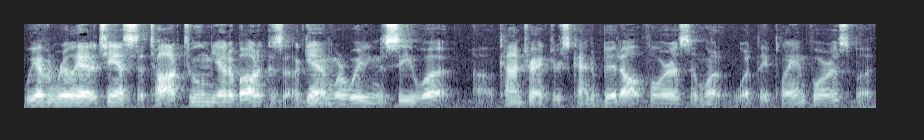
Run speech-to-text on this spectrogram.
We haven't really had a chance to talk to them yet about it because, again, we're waiting to see what uh, contractors kind of bid out for us and what, what they plan for us. But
